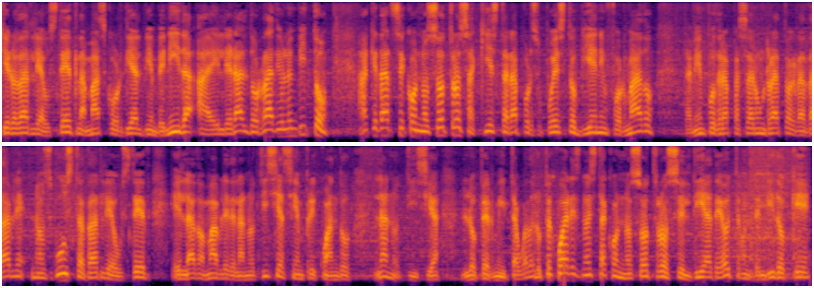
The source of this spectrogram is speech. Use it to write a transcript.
Quiero darle a usted la más cordial bienvenida a El Heraldo Radio. Lo invito a quedarse con nosotros. Aquí estará, por supuesto, bien informado. También podrá pasar un rato agradable. Nos gusta darle a usted el lado amable de la noticia siempre y cuando la noticia lo permita. Guadalupe Juárez no está con nosotros el día de hoy. Tengo entendido que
